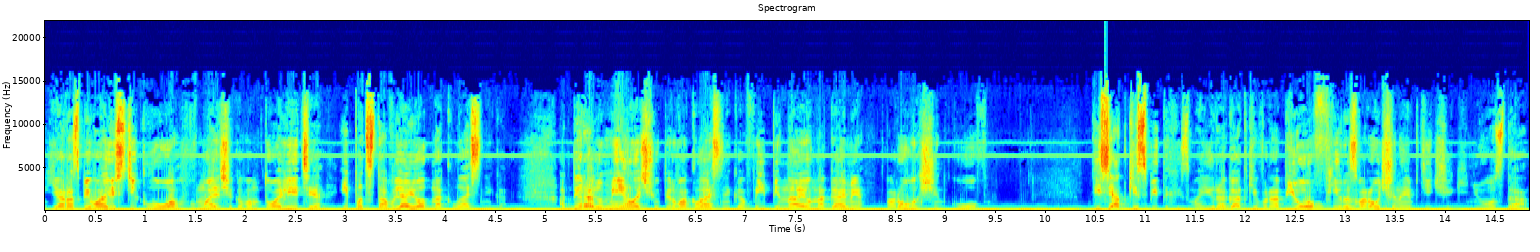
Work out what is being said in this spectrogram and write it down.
Я разбиваю стекло в мальчиковом туалете и подставляю одноклассника. Отбираю мелочь у первоклассников и пинаю ногами дворовых щенков. Десятки сбитых из моей рогатки воробьев и развороченные птичьи гнезда.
